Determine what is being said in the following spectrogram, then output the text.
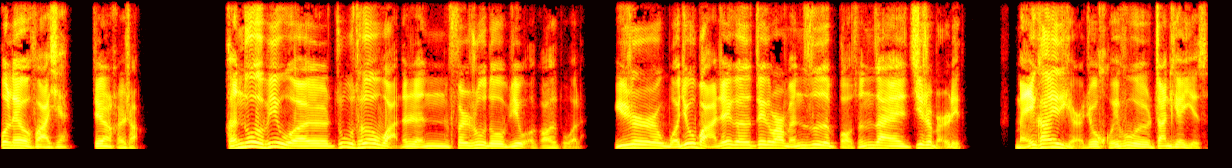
后来我发现这样很傻，很多比我注册晚的人分数都比我高的多了。于是我就把这个这段文字保存在记事本里头，每看一帖就回复粘贴一次，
